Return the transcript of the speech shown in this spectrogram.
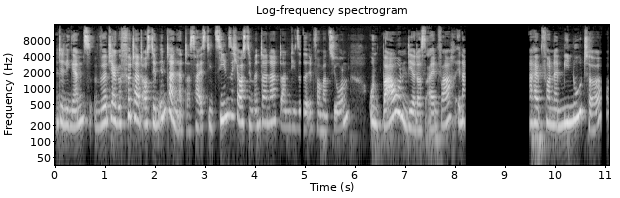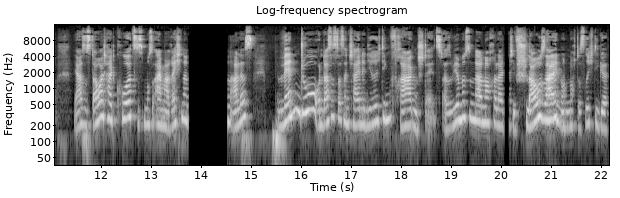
Intelligenz wird ja gefüttert aus dem Internet. Das heißt, die ziehen sich aus dem Internet dann diese Informationen und bauen dir das einfach innerhalb von einer Minute. Ja, also es dauert halt kurz, es muss einmal rechnen, alles. Wenn du, und das ist das Entscheidende, die richtigen Fragen stellst. Also wir müssen da noch relativ schlau sein und noch das Richtige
